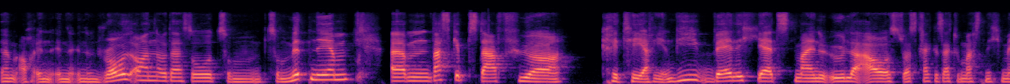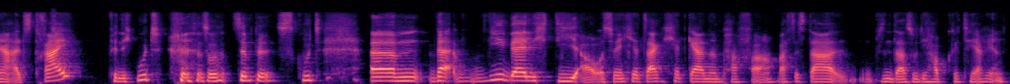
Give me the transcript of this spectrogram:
ähm, auch in, in, in einen Roll-on oder so zum, zum Mitnehmen. Ähm, was gibt's da für Kriterien. Wie wähle ich jetzt meine Öle aus? Du hast gerade gesagt, du machst nicht mehr als drei. Finde ich gut. so simpel ist gut. Ähm, wie wähle ich die aus, wenn ich jetzt sage, ich hätte gerne ein Parfum? Was ist da, sind da so die Hauptkriterien?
